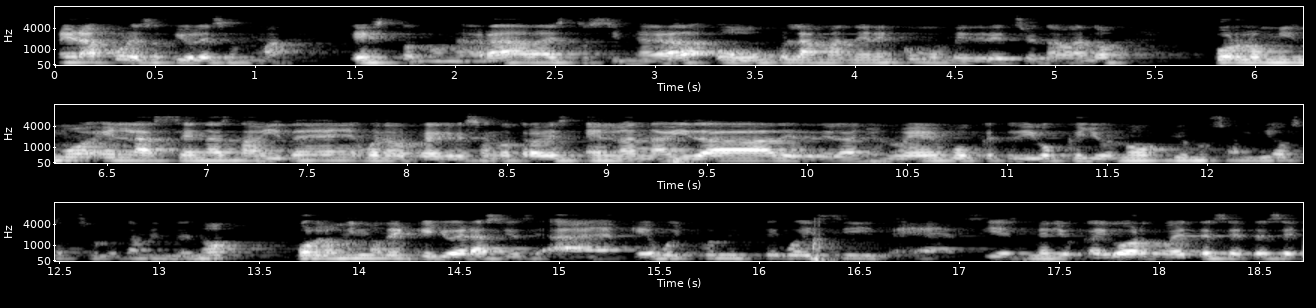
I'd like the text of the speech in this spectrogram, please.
era por eso que yo le decía, mamá, esto no me agrada, esto sí me agrada, o la manera en cómo me direccionaba, ¿no? Por lo mismo en las cenas navideñas, bueno, regresando otra vez en la Navidad, del Año Nuevo, que te digo que yo no, yo no salía, o sea, absolutamente no. Por lo mismo de que yo era así, o sea, ah, ¿qué voy con este güey? Sí, eh, es medio caigordo, etc, etc.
